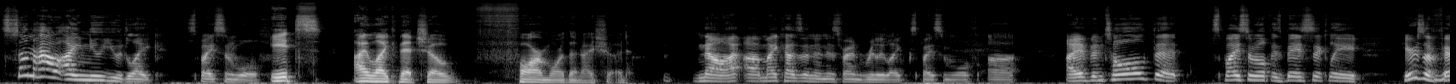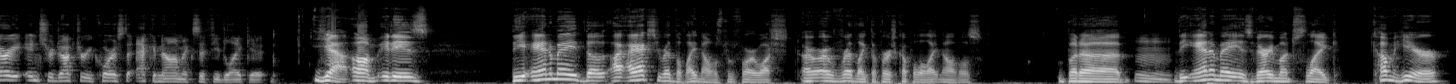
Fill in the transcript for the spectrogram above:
Somehow, I knew you'd like Spice and Wolf. It's I like that show far more than I should. No, I, uh, my cousin and his friend really like Spice and Wolf. Uh, I have been told that Spice and Wolf is basically here's a very introductory course to economics if you'd like it. Yeah, um, it is the anime. The I, I actually read the light novels before I watched. I, I read like the first couple of light novels, but uh, Mm-hmm. the anime is very much like come here,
